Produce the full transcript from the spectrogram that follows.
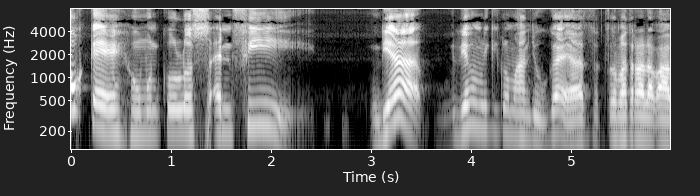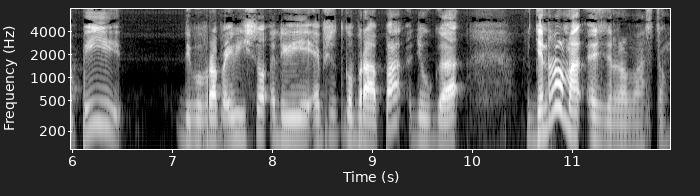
Oke homunculus NV dia dia memiliki kelemahan juga ya lemah terhadap api di beberapa episode di episode beberapa juga General Ma eh General Mustang.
